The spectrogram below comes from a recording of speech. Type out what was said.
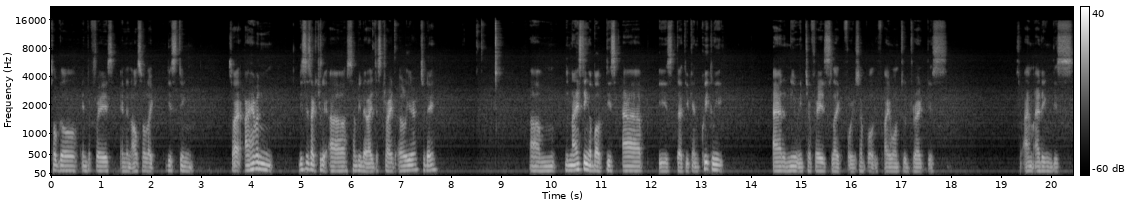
toggle interface and then also like this thing. So I, I haven't this is actually uh, something that I just tried earlier today um, the nice thing about this app is that you can quickly add a new interface like for example if I want to drag this. So I'm adding this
